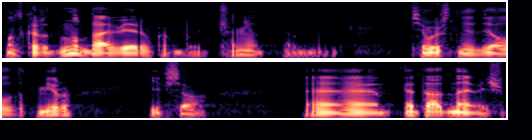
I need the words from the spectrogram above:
Он скажет, ну да, верю, как бы, что нет, там, Всевышний сделал этот мир, и все. это одна вещь.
